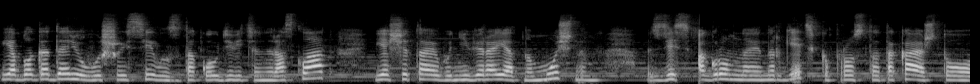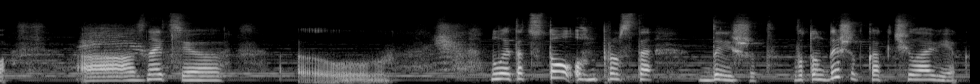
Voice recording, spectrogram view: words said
Я благодарю высшие силы за такой удивительный расклад. Я считаю его невероятно мощным. Здесь огромная энергетика, просто такая, что, а, знаете, э, ну этот стол, он просто дышит. Вот он дышит как человек.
